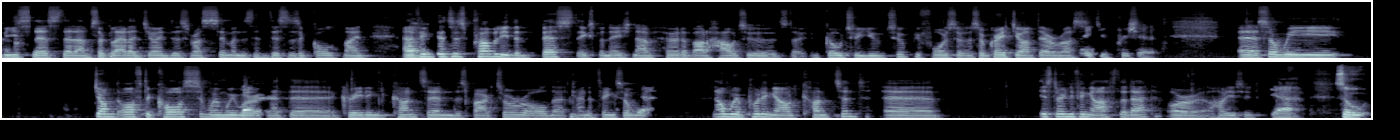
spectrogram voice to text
B says that I'm so glad I joined this. Russ Simmonds, and this is a gold mine. And I think this is probably the best explanation I've heard about how to go to YouTube before. So, so great job there, Russ. Thank you, appreciate it. Uh, so we jumped off the course when we were at the creating content, the SparkToro, all that kind of thing. So Yeah. now we're putting out content. Uh, is there anything after that, or how do you see it? Yeah. So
